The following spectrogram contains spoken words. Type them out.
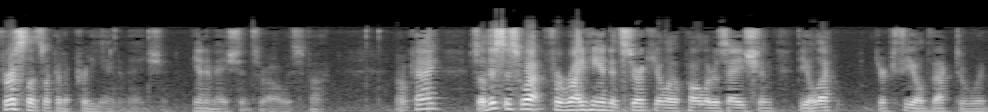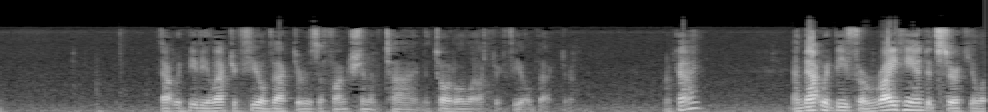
First, let's look at a pretty animation. Animations are always fun. Okay? So this is what, for right-handed circular polarization, the electric field vector would, that would be the electric field vector as a function of time, the total electric field vector. Okay? And that would be for right-handed circular.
